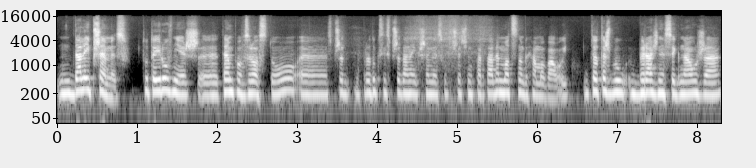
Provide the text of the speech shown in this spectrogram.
Dalej przemysł. Tutaj również tempo wzrostu produkcji sprzedanej przemysłu w trzecim kwartale mocno wyhamowało. I to też był wyraźny sygnał, że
